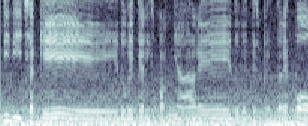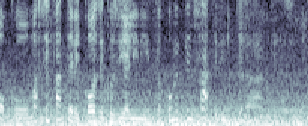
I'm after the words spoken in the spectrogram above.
vi dice che dovete risparmiare dovete spendere poco ma se fate le cose così all'inizio come pensate di tutelarvi signori?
